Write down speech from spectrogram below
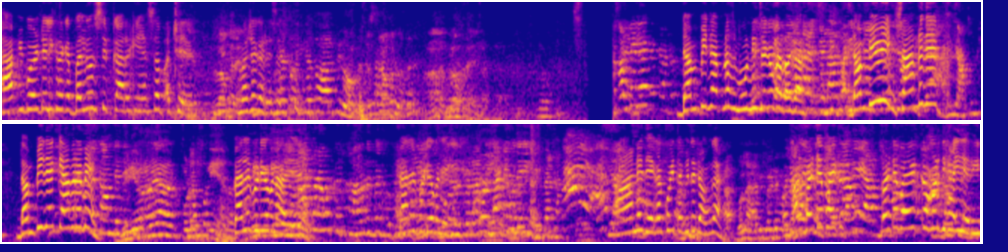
हैप्पी बर्थडे लिख रखे बलून चिपका रखे हैं सब अच्छे हैं। मज़ा कर रहे हैं सब। डम्पी ने अपना मुँह नीचे क्यों कर रखा है? डम्पी भी सामने देख। डम्पी देख कैमरे में? वीडियो बनाओ या फ़ोटो पहले वीडियो बना रही है। पहले वीडियो बनेगी। आने देगा कोई तभी तो जाऊँगा। और बर्थडे बॉय बर्थडे बॉय की कमर दिखाई दे रही।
